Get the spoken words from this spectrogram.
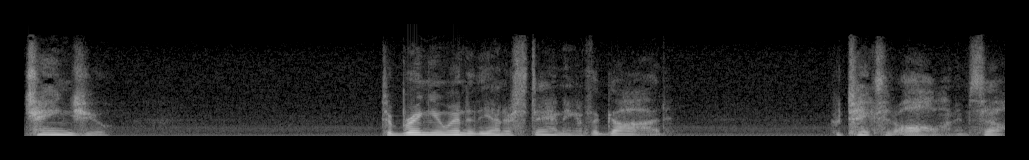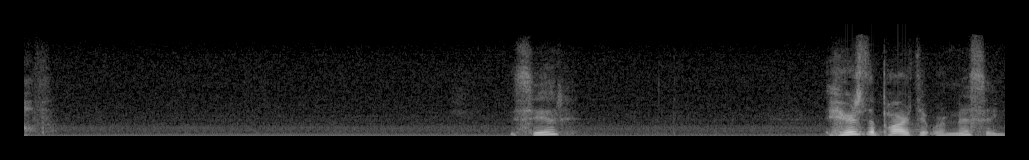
change you, to bring you into the understanding of the God who takes it all on himself. You see it? Here's the part that we're missing.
